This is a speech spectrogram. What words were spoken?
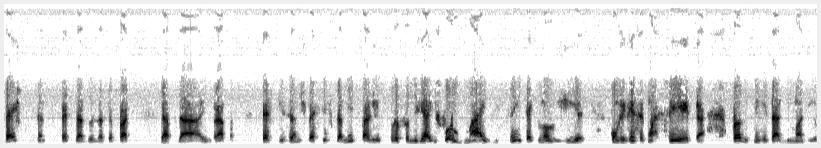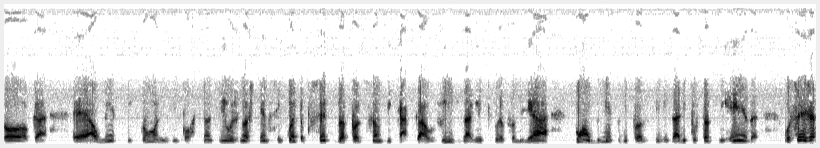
10% dos pesquisadores da CEPRAC, da, da Embrapa, pesquisando especificamente para a agricultura familiar e foram mais de 100 tecnologias, convivência com a seca, produtividade de mandioca, é, aumento de clones importantes, e hoje nós temos 50% da produção de cacau vindo da agricultura familiar, com aumento de produtividade e, portanto, de renda. Ou seja,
